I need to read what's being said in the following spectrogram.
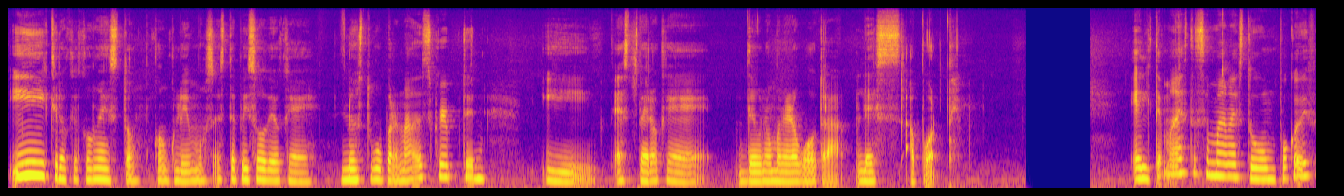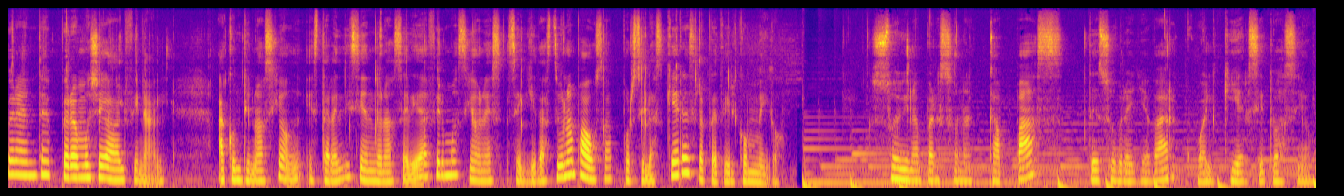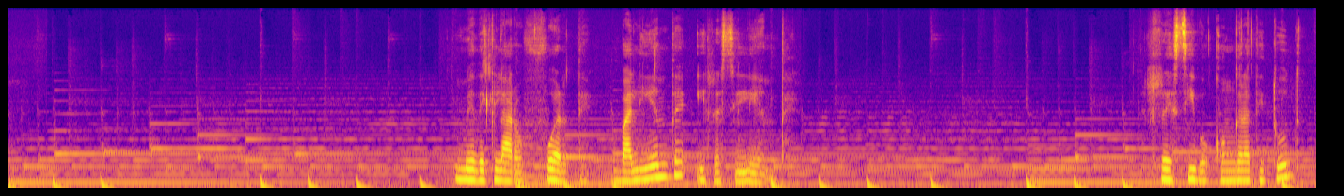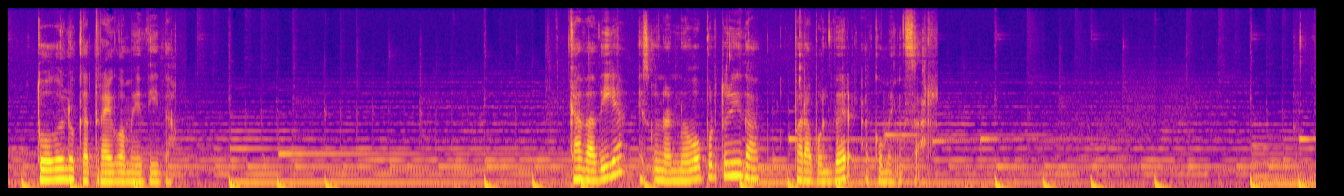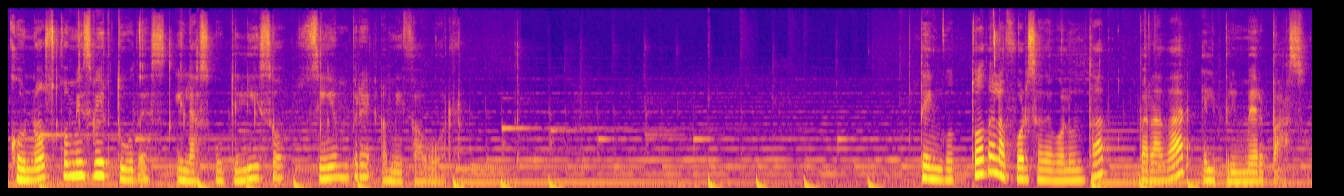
Y creo que con esto concluimos este episodio que no estuvo para nada scripted y espero que de una manera u otra les aporte. El tema de esta semana estuvo un poco diferente, pero hemos llegado al final. A continuación, estaré diciendo una serie de afirmaciones seguidas de una pausa por si las quieres repetir conmigo. Soy una persona capaz de sobrellevar cualquier situación. Me declaro fuerte, valiente y resiliente. Recibo con gratitud todo lo que atraigo a mi vida. Cada día es una nueva oportunidad para volver a comenzar. Conozco mis virtudes y las utilizo siempre a mi favor. Tengo toda la fuerza de voluntad para dar el primer paso.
